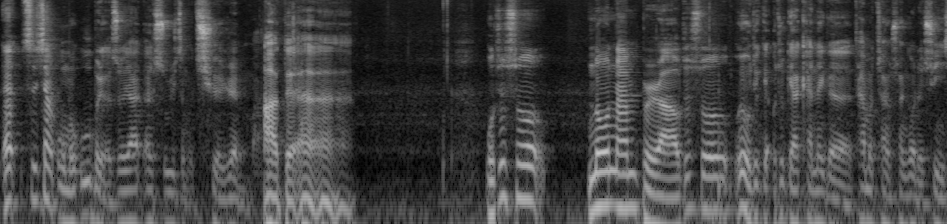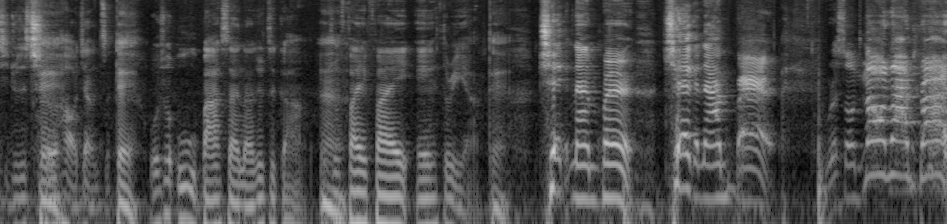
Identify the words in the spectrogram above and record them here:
那是像我们 Uber 有时候要要属于怎么确认嘛？啊对，嗯嗯嗯，我就说。No number 啊，我就说，因为我就给我就给他看那个他们传传过的讯息，就是车号这样子。对，我说五五八三啊，就这个啊，我说 five five eight three 啊。对，check number，check number，我就说 no number，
